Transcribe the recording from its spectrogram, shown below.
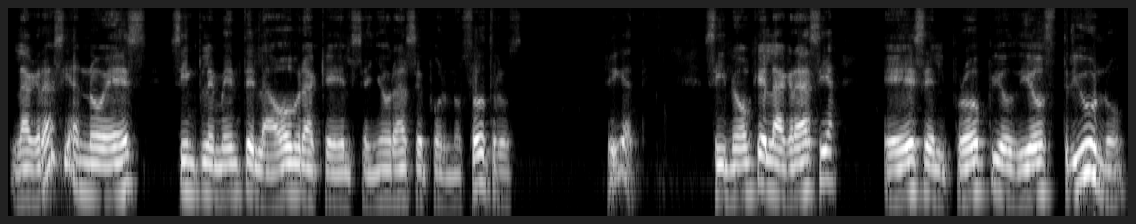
la gracia no es simplemente la obra que el Señor hace por nosotros, fíjate, sino que la gracia es el propio Dios triuno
